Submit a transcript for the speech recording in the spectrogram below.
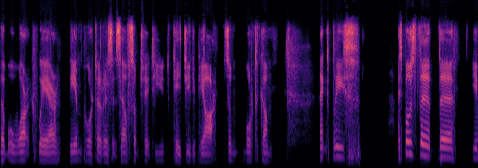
that will work where the importer is itself subject to UK GDPR. So more to come. Next, please. I suppose the the you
